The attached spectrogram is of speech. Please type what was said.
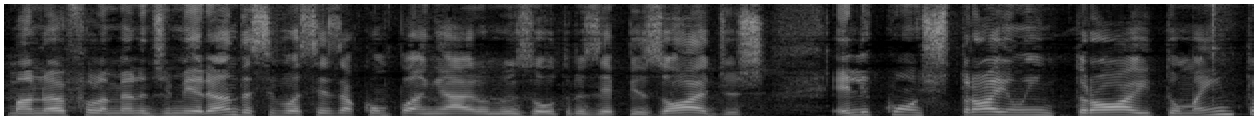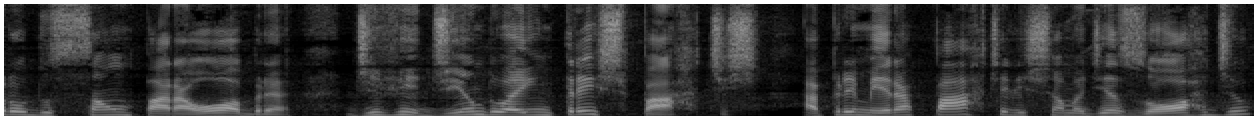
Manuel Filomeno de Miranda, se vocês acompanharam nos outros episódios, ele constrói um introito, uma introdução para a obra, dividindo-a em três partes. A primeira parte ele chama de exórdio,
